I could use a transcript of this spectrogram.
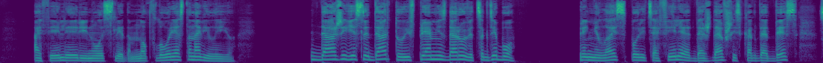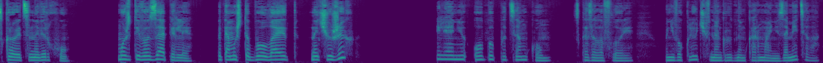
Офелия ринулась следом, но Флори остановила ее. «Даже если Дарту и впрямь не здоровится, где Бо?» Принялась спорить Офелия, дождавшись, когда Дес скроется наверху. Может, его заперли, потому что Бол лает на чужих? Или они оба под замком, сказала Флори. У него ключ в нагрудном кармане, заметила?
